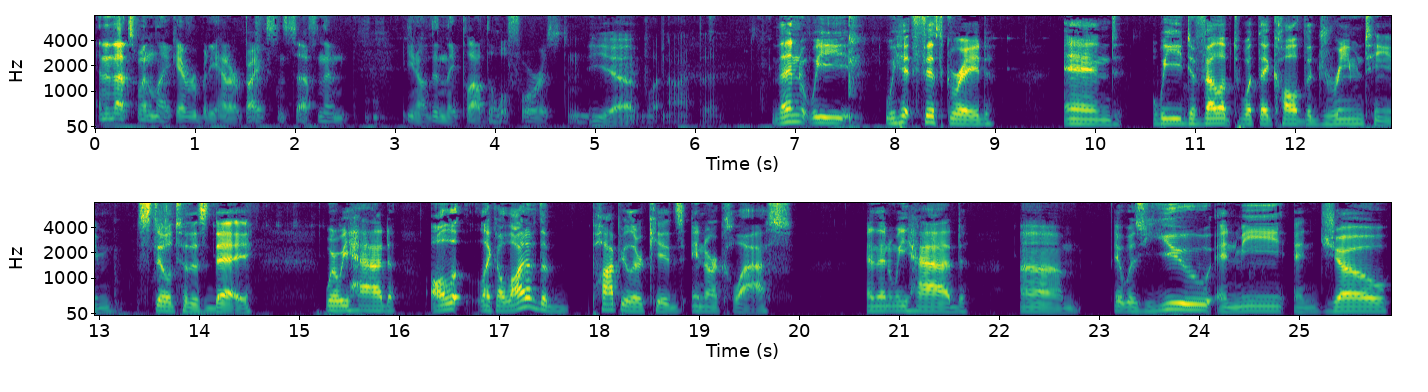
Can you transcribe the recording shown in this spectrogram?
And then that's when like everybody had our bikes and stuff, and then you know, then they plowed the whole forest and Yeah. and whatnot. But Then we we hit fifth grade, and we developed what they call the dream team. Still to this day, where we had all like a lot of the popular kids in our class, and then we had, um, it was you and me and Joe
